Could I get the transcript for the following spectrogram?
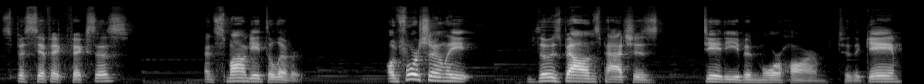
specific fixes, and Smilegate delivered. Unfortunately, those balance patches did even more harm to the game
